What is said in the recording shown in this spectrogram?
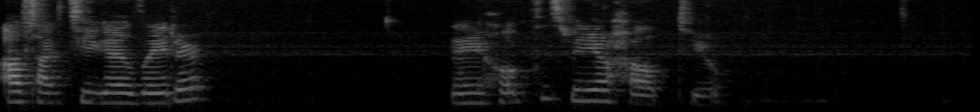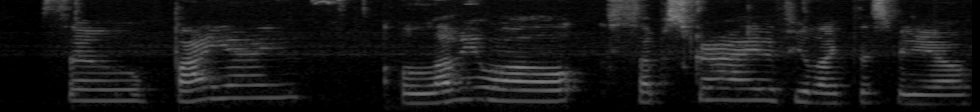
I'll talk to you guys later. I hope this video helped you so, bye guys. Love you all. Subscribe if you like this video.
